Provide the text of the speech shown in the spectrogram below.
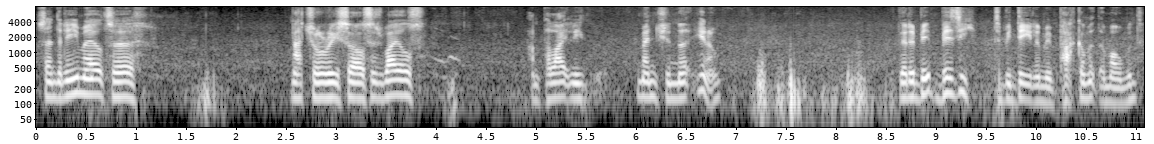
send an email to Natural Resources Wales and politely mention that you know they're a bit busy to be dealing with Packham at the moment.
